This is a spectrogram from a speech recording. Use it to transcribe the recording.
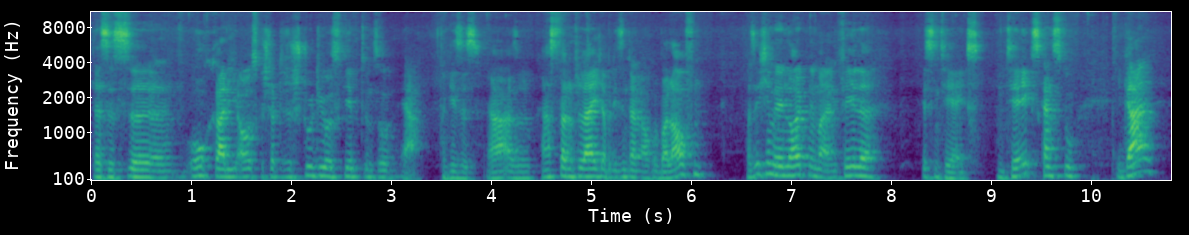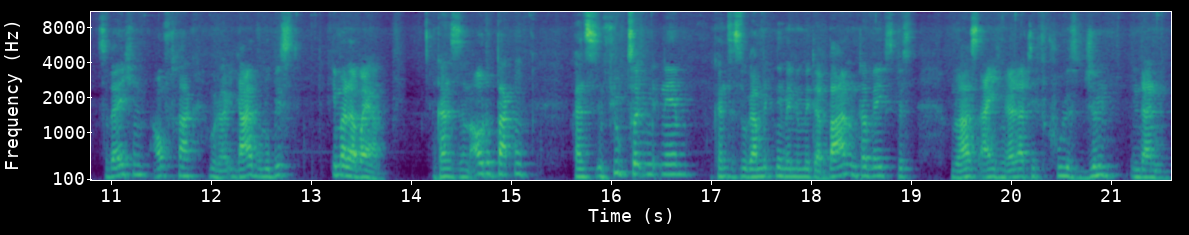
dass es äh, hochgradig ausgestattete Studios gibt und so, ja, vergiss es. Ja, also hast dann vielleicht, aber die sind dann auch überlaufen. Was ich immer den Leuten immer empfehle, ist ein TRX. Ein TRX kannst du, egal zu welchem Auftrag oder egal wo du bist, immer dabei haben. Du kannst es im Auto packen, du kannst es im Flugzeug mitnehmen, du kannst es sogar mitnehmen, wenn du mit der Bahn unterwegs bist und du hast eigentlich ein relativ cooles Gym in deinen,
